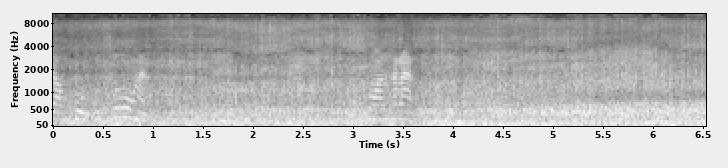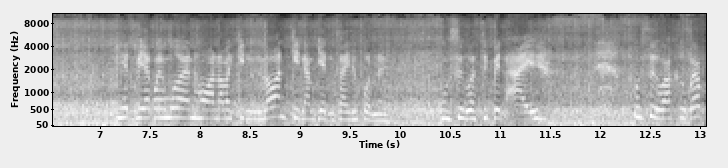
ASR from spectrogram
จอมผูกสู้ค่ะนอนขนาดเฮ็ดเวียกไม่เมื่อยฮอนเอามากินร้อนกินน้ำเย็นใส่ทุกคนเลยรู้สึกว่าสิเป็นไอรู้สึกว่าคือแบบ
